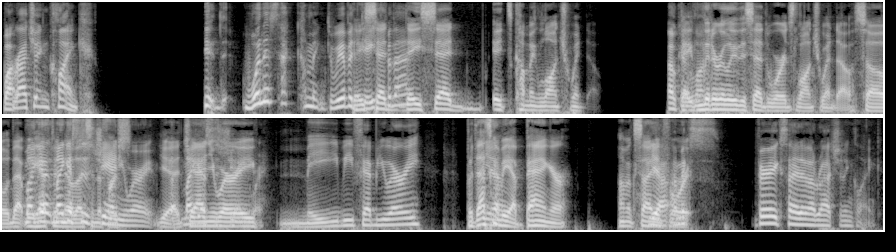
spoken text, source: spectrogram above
What? Ratchet and Clank. when is that coming? Do we have a They date said for that? they said it's coming launch window. okay, They launch- literally they said the words launch window. So that My we guess- have to know that's is in the first- January. yeah, My January, January. maybe February. But that's Yeah. gonna be a banger. I'm excited yeah, for I'm it. ex- very excited about Ratchet and Clank.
